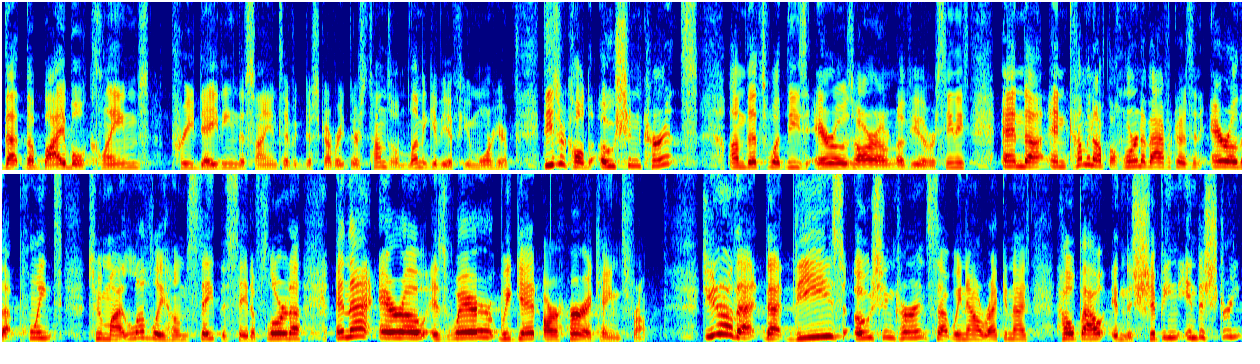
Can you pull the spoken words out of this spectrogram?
that the Bible claims predating the scientific discovery. There's tons of them. Let me give you a few more here. These are called ocean currents. Um, that's what these arrows are. I don't know if you've ever seen these. And, uh, and coming off the Horn of Africa is an arrow that points to my lovely home state, the state of Florida. And that arrow is where we get our hurricanes from. Do you know that, that these ocean currents that we now recognize help out in the shipping industry?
